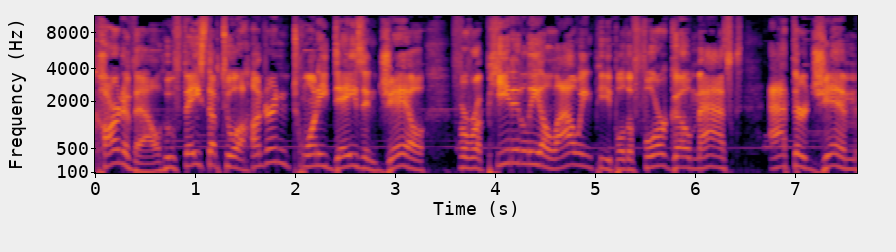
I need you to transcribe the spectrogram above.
Carnival, who faced up to 120 days in jail for repeatedly allowing people to forego masks at their gym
